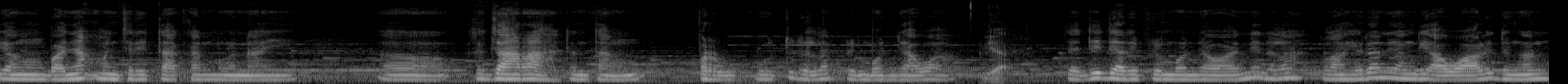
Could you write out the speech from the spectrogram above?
yang banyak menceritakan mengenai eh, sejarah tentang perwuku itu adalah Primbon Jawa. Ya. Jadi dari Primbon Jawa ini adalah kelahiran yang diawali dengan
